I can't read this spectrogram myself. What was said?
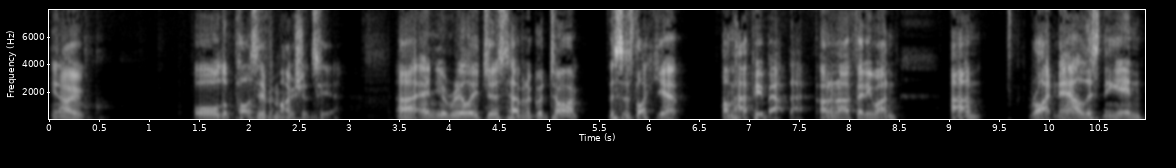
you know, all the positive emotions here. Uh, and you're really just having a good time. This is like, yep, I'm happy about that. I don't know if anyone um, right now listening in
